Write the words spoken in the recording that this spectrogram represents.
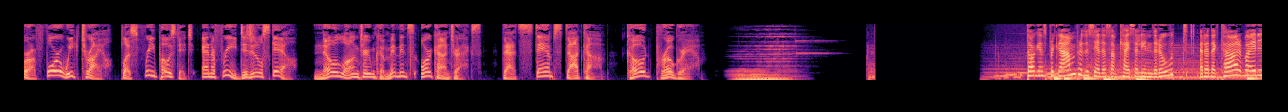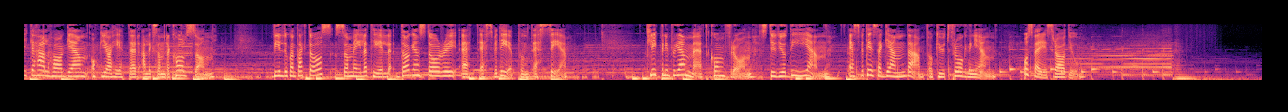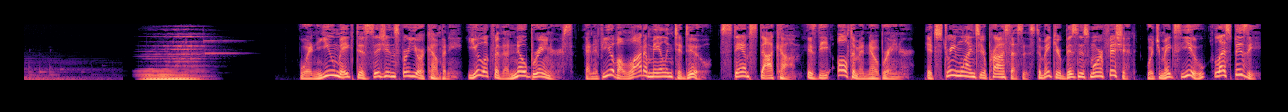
for a four-week trial plus free postage and a free digital scale. No long-term commitments or contracts. That's stamps.com. Code program. Dagens program producerades av Kajsa Linderoth, redaktör var Erika Hallhagen och jag heter Alexandra Karlsson. Vill du kontakta oss så mejla till dagensstory.svd.se. Klippen i programmet kom från Studio DN, SVTs Agenda och Utfrågningen och Sveriges Radio. When you make decisions for your company, you look for the no-brainers. And if you have a lot of mailing to do, stamps.com is the ultimate no-brainer. It streamlines your processes to make your business more efficient, which makes you less busy.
